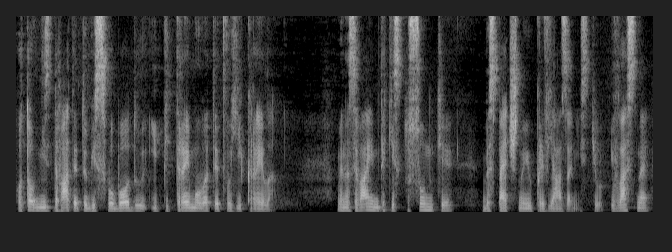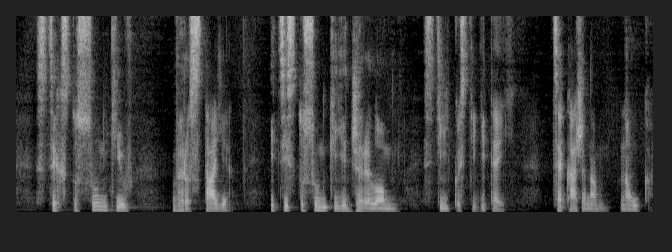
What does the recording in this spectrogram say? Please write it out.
готовність давати тобі свободу і підтримувати твої крила. Ми називаємо такі стосунки безпечною прив'язаністю. І, власне, з цих стосунків виростає, і ці стосунки є джерелом стійкості дітей. Це каже нам наука.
